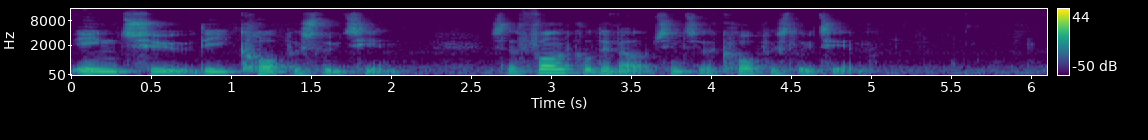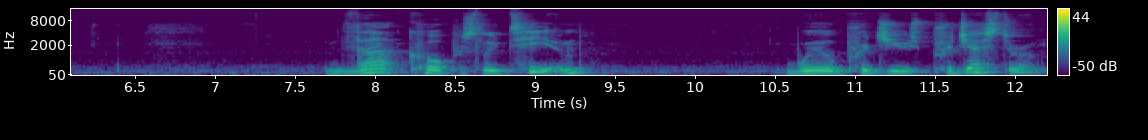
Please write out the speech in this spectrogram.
into the corpus luteum. So the follicle develops into the corpus luteum. That corpus luteum will produce progesterone.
